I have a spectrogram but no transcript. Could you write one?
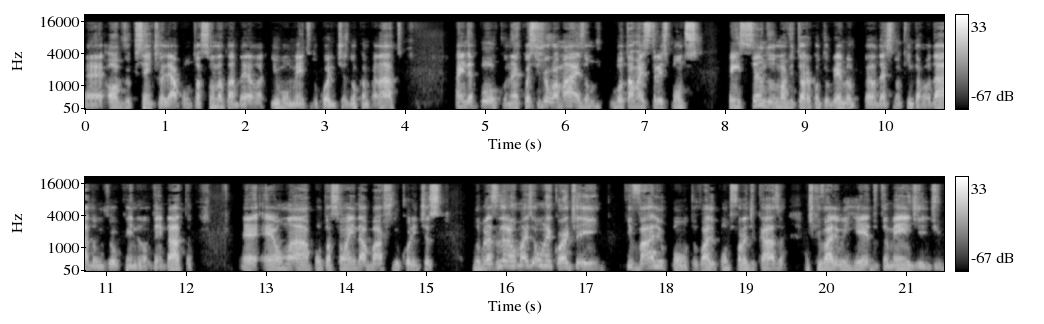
É, óbvio que se a gente olhar a pontuação da tabela e o momento do Corinthians no campeonato, ainda é pouco, né? Com esse jogo a mais, vamos botar mais três pontos, pensando numa vitória contra o Grêmio pela 15 rodada, um jogo que ainda não tem data, é, é uma pontuação ainda abaixo do Corinthians no Brasileirão, mas é um recorde aí que vale o ponto, vale o ponto fora de casa, acho que vale o enredo também de, de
